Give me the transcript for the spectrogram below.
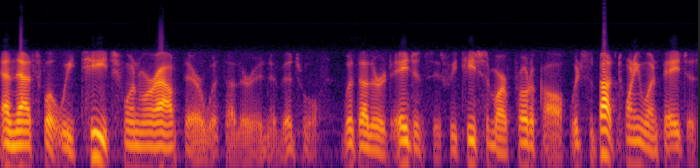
and that's what we teach when we're out there with other individuals, with other agencies. We teach them our protocol, which is about 21 pages.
